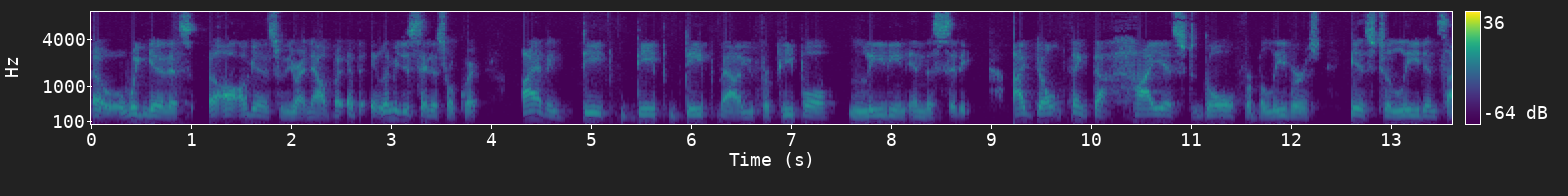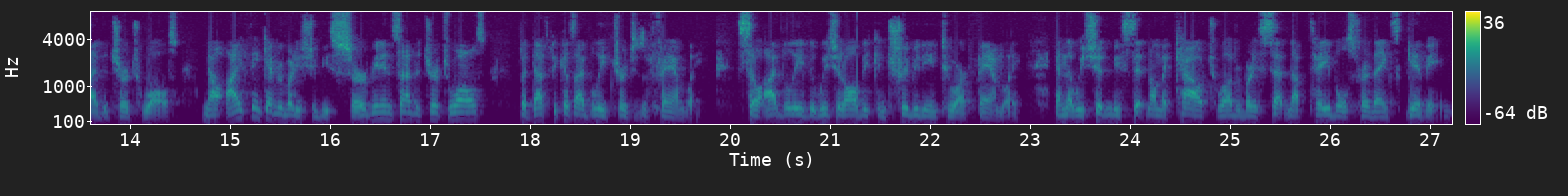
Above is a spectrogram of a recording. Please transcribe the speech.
uh, we can get into this. I'll, I'll, get into this with you right now. But the, let me just say this real quick. I have a deep, deep, deep value for people leading in the city. I don't think the highest goal for believers is to lead inside the church walls. Now, I think everybody should be serving inside the church walls but that's because I believe church is a family. So I believe that we should all be contributing to our family and that we shouldn't be sitting on the couch while everybody's setting up tables for Thanksgiving.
